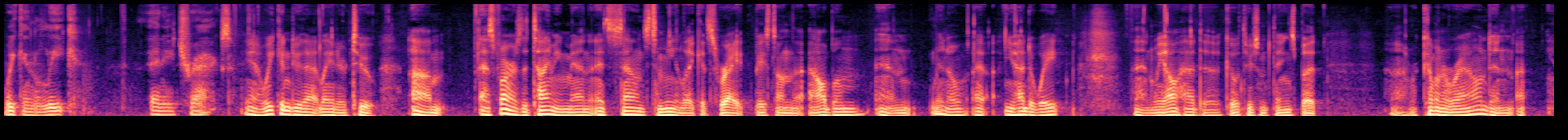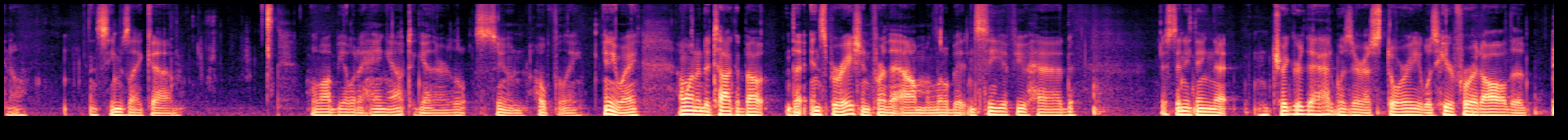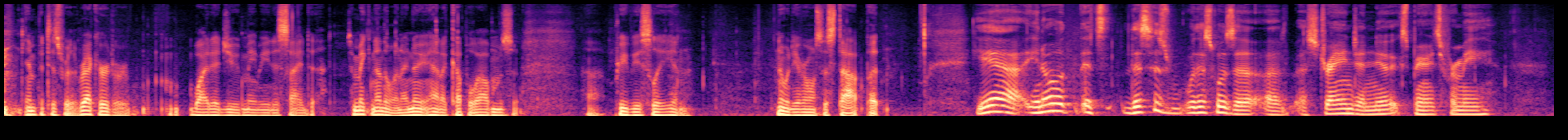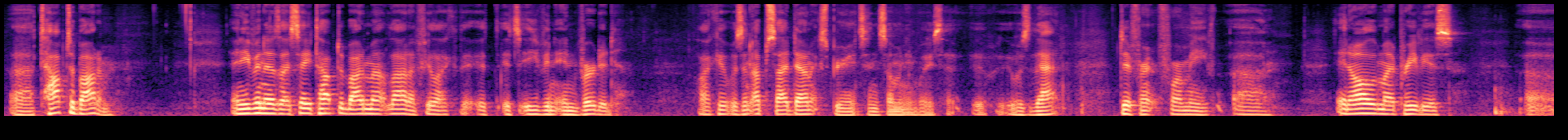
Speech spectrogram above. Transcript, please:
we can leak any tracks. yeah, we can do that later too. Um, as far as the timing, man, it sounds to me like it's right based on the album, and you know, I, you had to wait, and we all had to go through some things, but uh, we're coming around, and uh, you know, it seems like um, we'll all be able to hang out together a little soon, hopefully. Anyway, I wanted to talk about the inspiration for the album a little bit and see if you had just anything that triggered that. Was there a story? Was here for it all the impetus for the record, or why did you maybe decide to, to make another one? I know you had a couple albums uh, previously, and nobody ever wants to stop, but Yeah, you know, it's this is this was a, a, a strange and new experience for me, uh, top to bottom. And even as I say top to bottom out loud, I feel like it, it's even inverted, like it was an upside down experience in so many ways. That it, it was that different for me. Uh, in all of my previous uh,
